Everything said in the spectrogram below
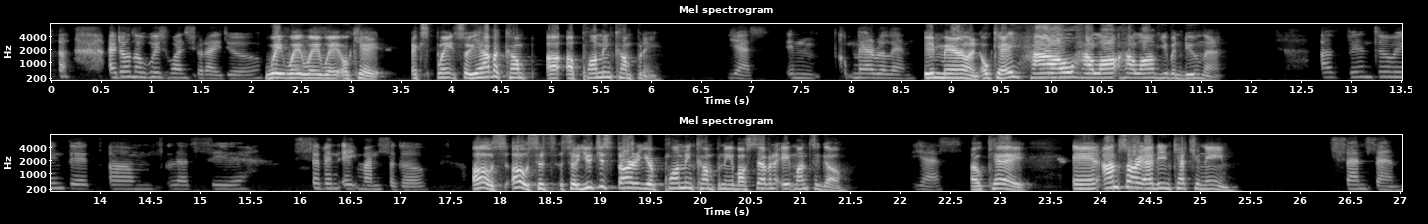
I don't know which one should I do. Wait, wait, wait, wait. Okay. Explain. So you have a comp a, a plumbing company Yes, in Maryland. in Maryland. Okay. How how long how long have you been doing that? I've been doing that. Um, let's see, seven eight months ago. Oh, so, oh, so so you just started your plumbing company about seven or eight months ago. Yes, Okay. And I'm sorry I didn't catch your name. San.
